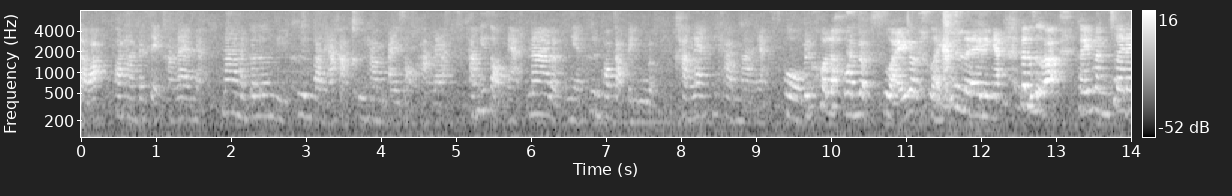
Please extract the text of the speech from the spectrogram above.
แต่ว่าพอทำไปเสร็จครั้งแรกเนี่ยหน้ามันก็เริ่มดีขึ้นตอนนี้ค่ะ คือทำไปสองครั้งแล้ว ครั้งที่สองเนี่ยหน้าแบบเนียนขึ้นพอกลับไปดูแบบครั้งแรกที่ทำมาเนี่ยโหเป็นคนละคนแบบสวยแบบสวยขึ้นเลยอะไรเงี้ยก็รู้สึกว่าเฮ้ยมันช่วยได้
